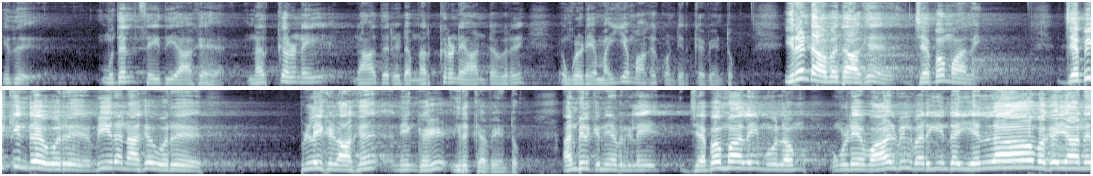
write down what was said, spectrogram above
இது முதல் செய்தியாக நற்கருணை நாதரிடம் நற்கருணை ஆண்டவரை உங்களுடைய மையமாக கொண்டிருக்க வேண்டும். இரண்டாவதாக ஜெபமாலை. ஜெபிக்கின்ற ஒரு வீரனாக ஒரு பிள்ளைகளாக நீங்கள் இருக்க வேண்டும். அன்பிற்கினியவர்களே ஜெபமாலை மூலம் உங்களுடைய வாழ்வில் வருகின்ற எல்லா வகையான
